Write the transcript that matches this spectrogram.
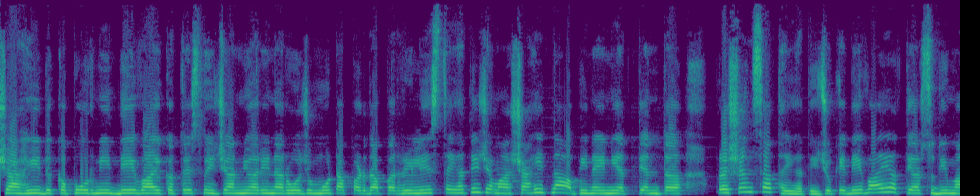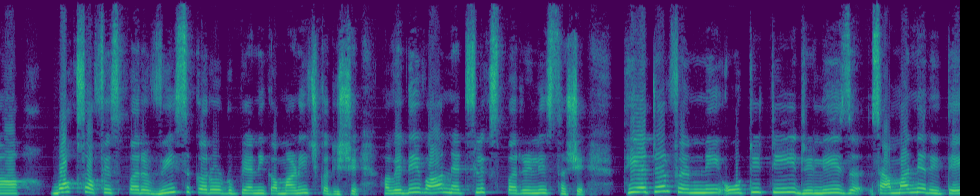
શાહિદ કપૂરની દેવા એકત્રીસમી જાન્યુઆરીના રોજ મોટા પડદા પર રિલીઝ થઈ હતી, જેમાં શાહિદના અભિનયની અત્યંત પ્રશંસા થઈ હતી જોકે દેવાએ અત્યાર સુધીમાં બોક્સ ઓફિસ પર વીસ કરોડ રૂપિયાની કમાણી જ કરી છે. હવે દેવા નેટફ્લિક્સ પર રિલીઝ થશે. થિયેટર ફિલ્મની ઓટીટી રિલીઝ સામાન્ય રીતે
